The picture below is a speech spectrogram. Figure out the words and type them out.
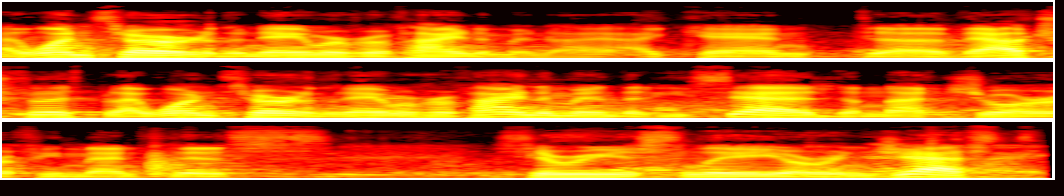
I once heard in the name of Rav Heinemann, I, I can't uh, vouch for this, but I once heard in the name of Rav Heinemann that he said, I'm not sure if he meant this seriously or in jest,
